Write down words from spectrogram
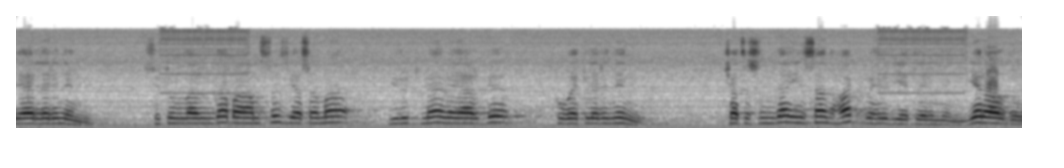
değerlerinin sütunlarında bağımsız yasama, yürütme ve yargı kuvvetlerinin çatısında insan hak ve hürriyetlerinin yer aldığı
